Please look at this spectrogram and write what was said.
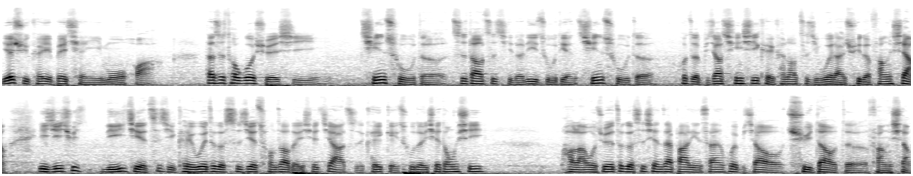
也许可以被潜移默化，但是透过学习，清楚的知道自己的立足点，清楚的。或者比较清晰，可以看到自己未来去的方向，以及去理解自己可以为这个世界创造的一些价值，可以给出的一些东西。好了，我觉得这个是现在八零三会比较去到的方向，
